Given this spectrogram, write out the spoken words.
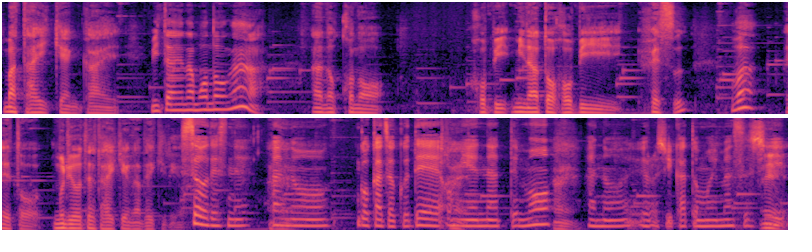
まあ、体験会みたいなものがあのこのホビ港ホビーフェスは、えー、と無料で体験ができるよそうですね、はい。あのご家族でお見えになっても、はい。あのよろしいかと思いますし、ええ。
